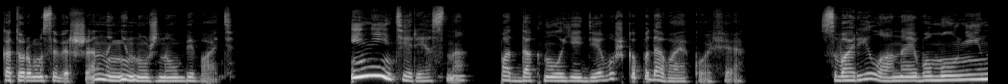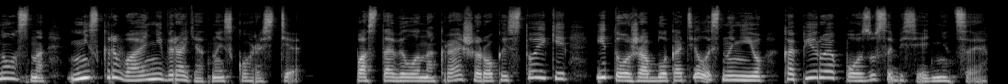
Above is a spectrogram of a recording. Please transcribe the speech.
которому совершенно не нужно убивать. «И неинтересно», — поддакнула ей девушка, подавая кофе. Сварила она его молниеносно, не скрывая невероятной скорости. Поставила на край широкой стойки и тоже облокотилась на нее, копируя позу собеседницы.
